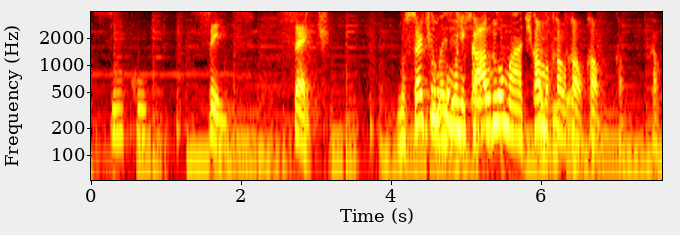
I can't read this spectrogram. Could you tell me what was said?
cinco, seis, sete. No sétimo Então, mas isso são comunicado. Calma, calma, calma, calma, calma, calma.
